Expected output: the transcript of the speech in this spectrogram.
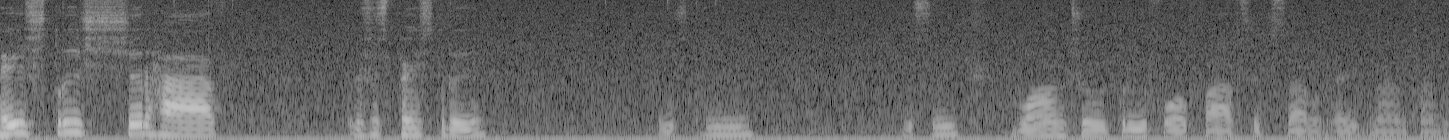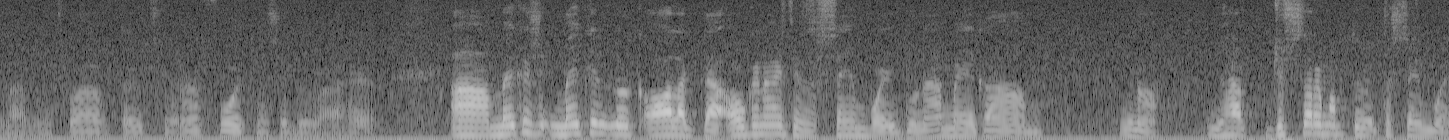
Page 3 should have this is page 3 page 3 you see? 1 2 3 4 5 6 7 8 9 10 11 12 13 and 14 should be right here. Um make it make it look all like that. Organized is the same way. Do not make um you know you have just set them up the, the same way.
